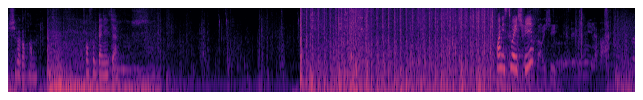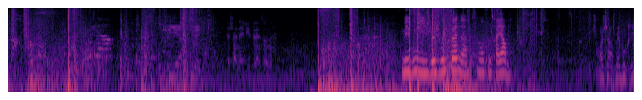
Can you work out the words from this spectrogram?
Je sais pas comprendre. Je m'en fous le panique. One is 2 HP. Par ici. Bouclier activé. Mais bon, il veut jouer fun. Nous on fout le tryhard. Je recharge mes boucliers.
